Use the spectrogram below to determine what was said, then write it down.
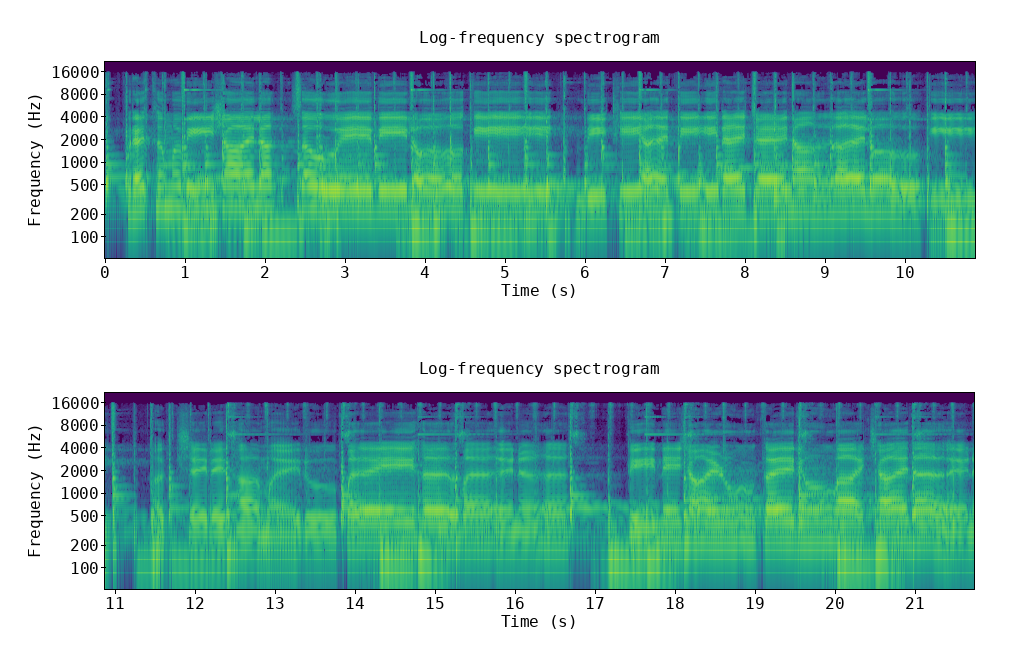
प्रथम विशाला सौए विलोकी। दीठी अतिरचना अलोकी। अक्षरधामरूपे हवन कर्युं आच्छादन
